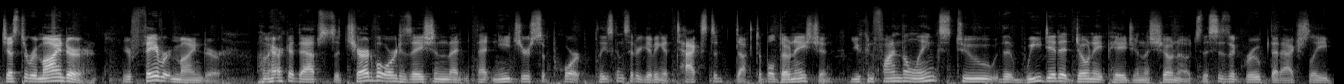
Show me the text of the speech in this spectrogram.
Just a reminder, your favorite reminder America Adapts is a charitable organization that, that needs your support. Please consider giving a tax deductible donation. You can find the links to the We Did It donate page in the show notes. This is a group that actually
